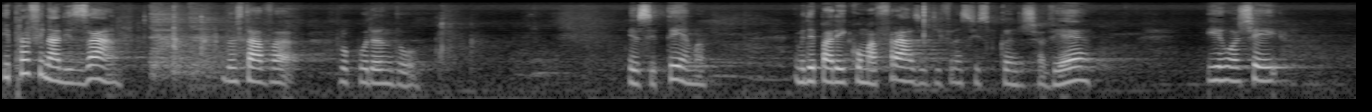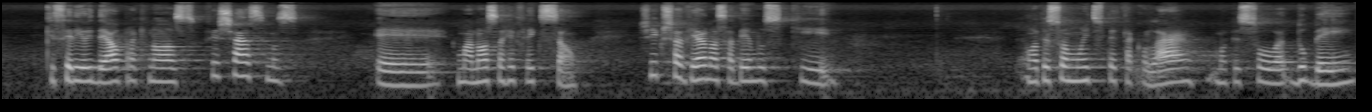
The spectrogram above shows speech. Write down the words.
E para finalizar, eu estava procurando esse tema, me deparei com uma frase de Francisco Cândido Xavier e eu achei que seria o ideal para que nós fechássemos é, uma nossa reflexão. Chico Xavier, nós sabemos que é uma pessoa muito espetacular, uma pessoa do bem,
